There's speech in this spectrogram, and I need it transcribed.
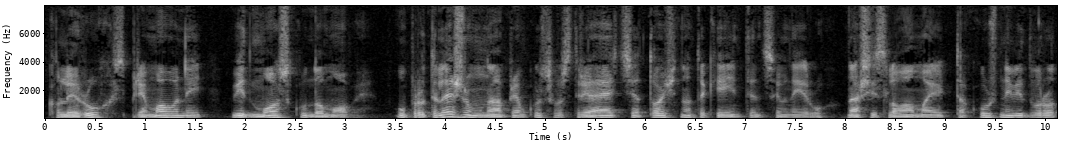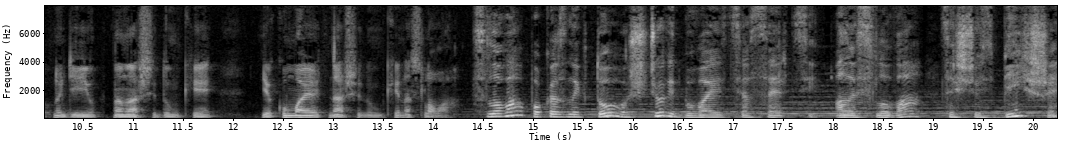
коли рух спрямований від мозку до мови. У протилежному напрямку спостерігається точно такий інтенсивний рух. Наші слова мають таку ж невідворотну дію на наші думки, яку мають наші думки на слова. Слова показник того, що відбувається в серці, але слова це щось більше,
